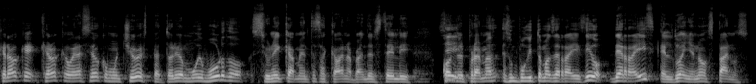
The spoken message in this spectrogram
Creo que, creo que hubiera sido como un chivo expiatorio muy burdo si únicamente sacaban a Brandon Staley. Cuando el problema es un poquito más de raíz. Digo, de raíz, el dueño, ¿no? Spanos.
